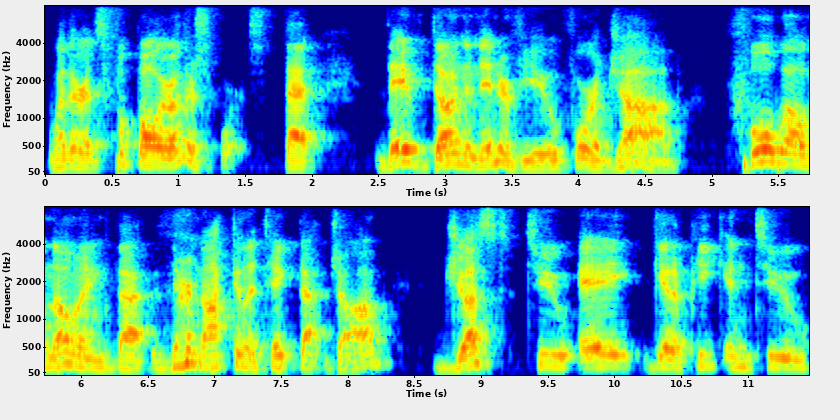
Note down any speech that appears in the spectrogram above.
whether it's football or other sports, that they've done an interview for a job full well knowing that they're not going to take that job just to a get a peek into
